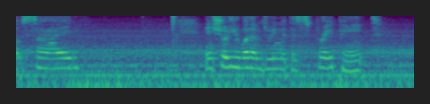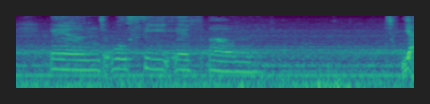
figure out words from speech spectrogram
outside and show you what I'm doing with the spray paint. And we'll see if um, yeah,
